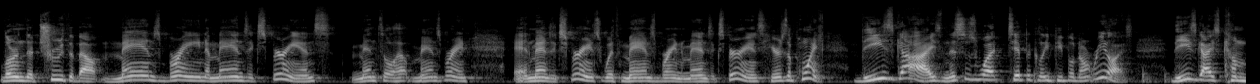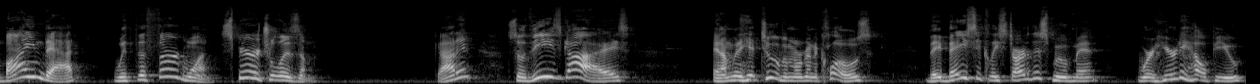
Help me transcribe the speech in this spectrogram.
learn the truth about man's brain and man's experience, mental health, man's brain, and man's experience with man's brain and man's experience. Here's the point these guys, and this is what typically people don't realize, these guys combine that with the third one spiritualism. Got it? So these guys, and I'm going to hit two of them, we're going to close. They basically started this movement. We're here to help you.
